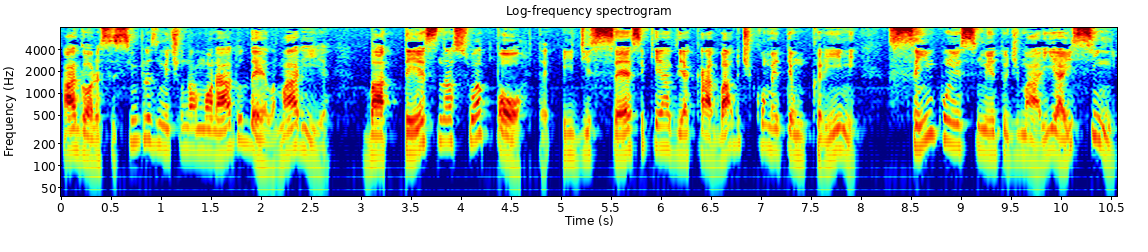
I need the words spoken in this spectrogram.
Agora, se simplesmente o namorado dela, Maria, batesse na sua porta e dissesse que havia acabado de cometer um crime sem conhecimento de Maria, aí sim,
